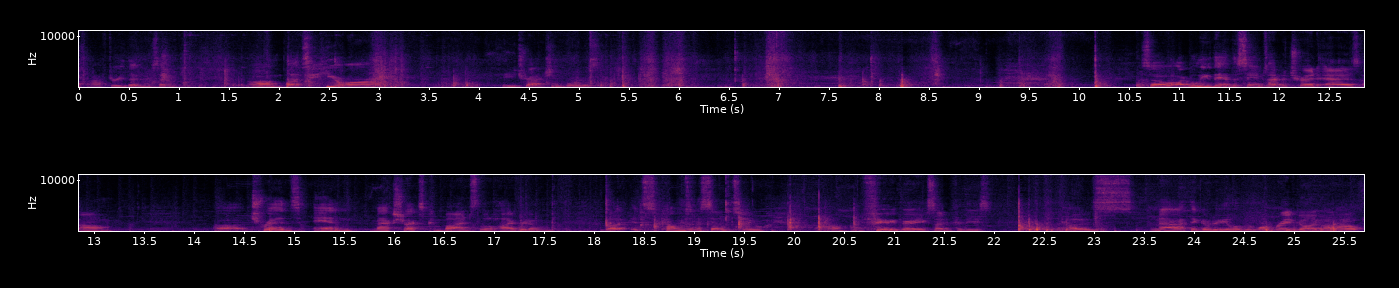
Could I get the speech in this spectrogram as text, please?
I'll have to read that in a second. Um, but here are the traction boards. So I believe they have the same type of tread as um, uh, treads and Maxtrax combined. It's a little hybrid of them, but it comes in a set of two. Um, I'm very, very excited for these because now I think I'm gonna be a little bit more brave going out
